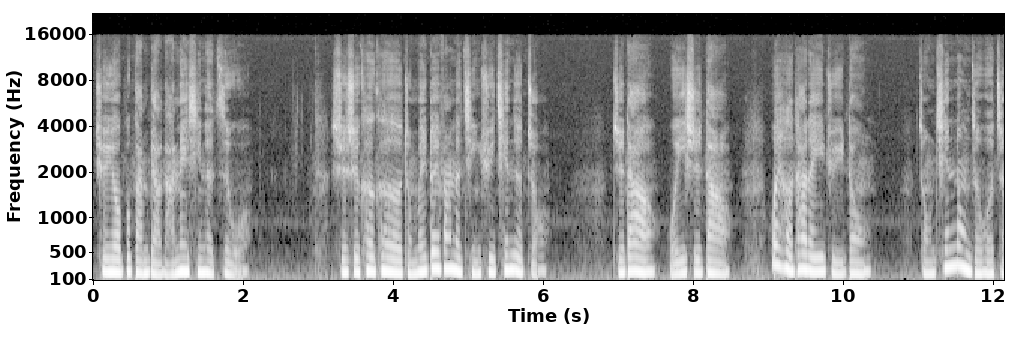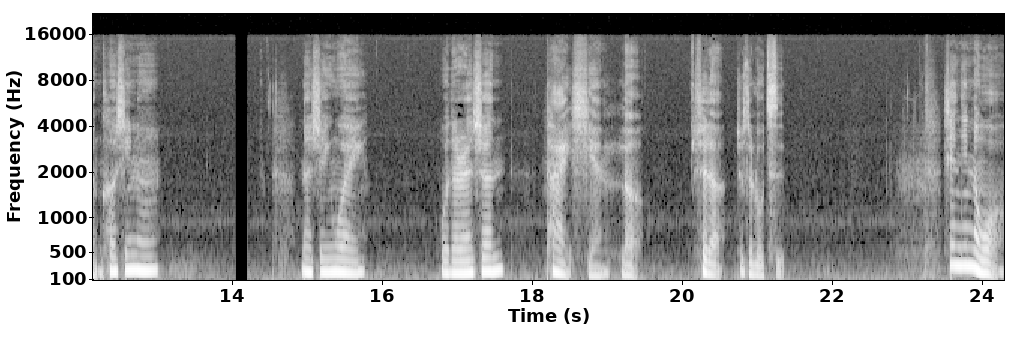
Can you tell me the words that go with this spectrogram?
却又不敢表达内心的自我，时时刻刻总被对方的情绪牵着走。直到我意识到。为何他的一举一动总牵动着我整颗心呢？那是因为我的人生太闲了。是的，就是如此。现今的我，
